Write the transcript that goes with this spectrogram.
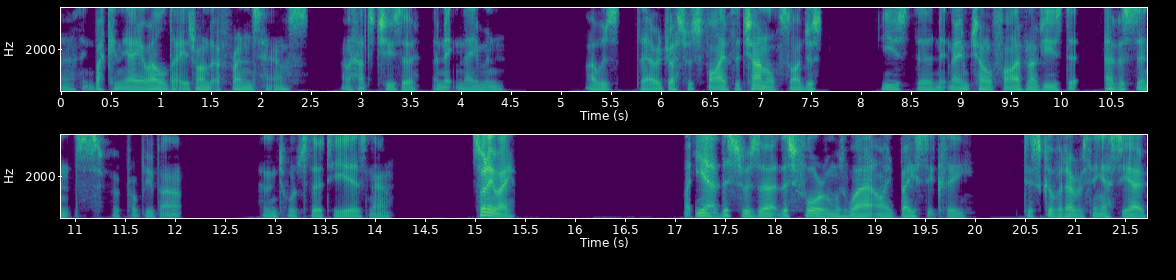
uh, I think back in the AOL days, around at a friend's house. And I had to choose a, a nickname and I was their address was five the channel, so I just used the nickname Channel Five, and I've used it ever since for probably about heading towards thirty years now. So anyway, yeah, this was uh, this forum was where I basically discovered everything SEO.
